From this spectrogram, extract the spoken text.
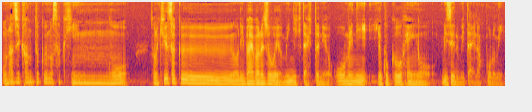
同じ監督の作品をその旧作のリバイバル上映を見に来た人に多めに予告編を見せるみたいな試み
